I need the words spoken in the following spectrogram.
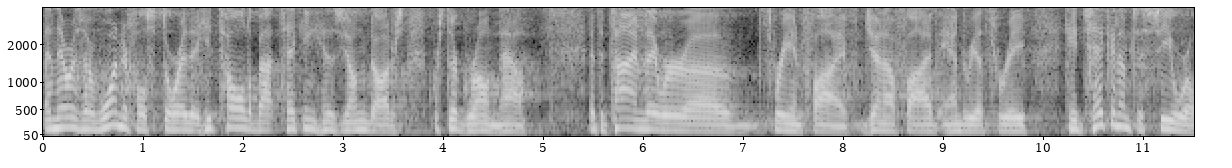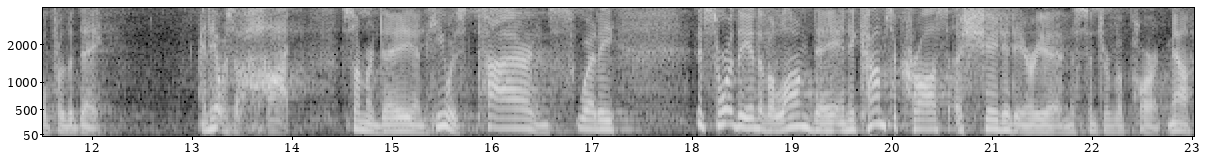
And there was a wonderful story that he told about taking his young daughters. Of course, they're grown now. At the time, they were uh, three and five Jenna, five, Andrea, three. He'd taken them to SeaWorld for the day. And it was a hot summer day, and he was tired and sweaty. It's toward the end of a long day, and he comes across a shaded area in the center of a park. Now,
